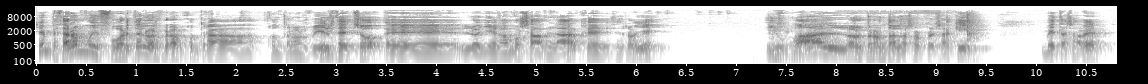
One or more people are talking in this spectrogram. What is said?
Sí, empezaron muy fuerte los Browns contra, contra los Bills. De hecho, eh, lo llegamos a hablar, que dices, oye, igual los Browns dan la sorpresa aquí. Vete a saber.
